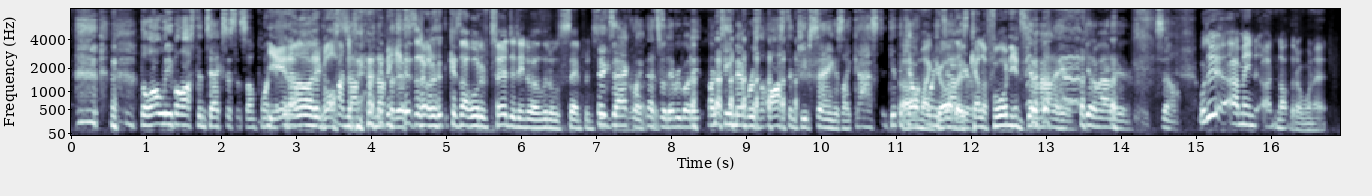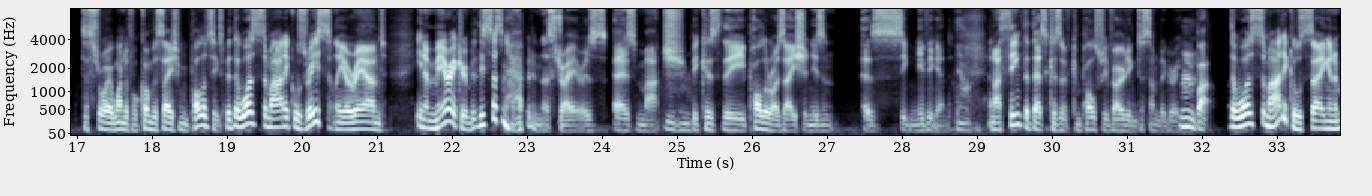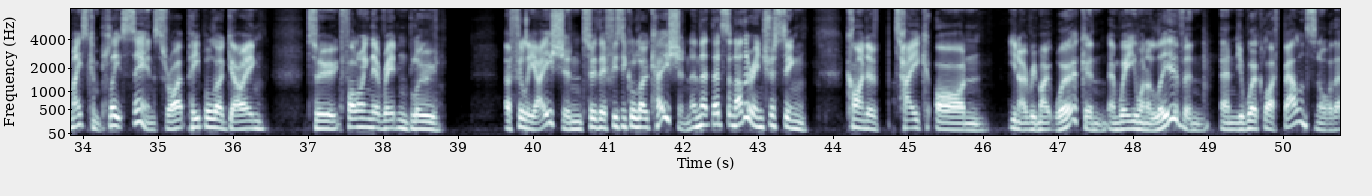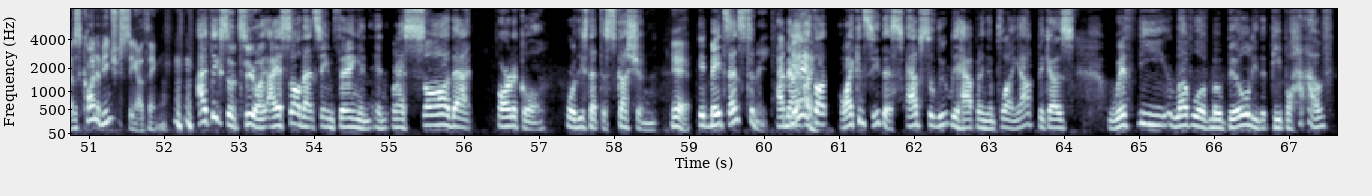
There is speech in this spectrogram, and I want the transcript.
They'll all leave Austin, Texas at some point. Yeah, they'll all leave Austin enough, enough because, because I would have turned it into a little San Francisco. Exactly. Right? That's what everybody, our team members in Austin keep saying is like, guys, get the Californians Oh my God, those here. Californians. Get them out of here. Get them out of here. So. Well, I mean, uh, not that I want to destroy a wonderful conversation with politics. But there was some articles recently around in America, but this doesn't happen in Australia as as much mm-hmm. because the polarization isn't as significant. Yeah. And I think that that's because of compulsory voting to some degree. Mm. But there was some articles saying, and it makes complete sense, right? People are going to following their red and blue affiliation to their physical location. And that that's another interesting kind of take on you know remote work and and where you want to live and and your work life balance and all of that it's kind of interesting i think i think so too I, I, saw that same thing and, and when i saw that article or at least that discussion, yeah, it made sense to me. I mean, yeah. I, I, thought, oh, I can see this absolutely happening and playing out because with the level of mobility that people have,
